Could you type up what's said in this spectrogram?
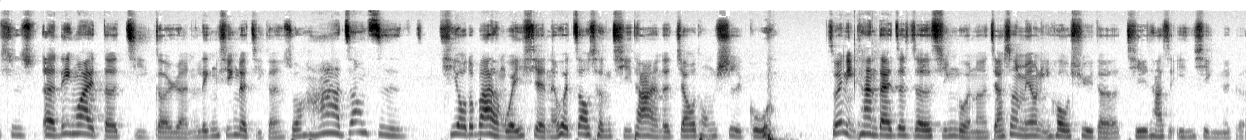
是呃，另外的几个人零星的几个人说：“啊，这样子骑欧多巴很危险的，会造成其他人的交通事故。”所以你看待这则新闻呢？假设没有你后续的，其实它是阴性那个。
